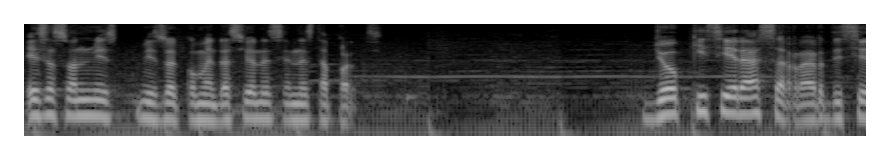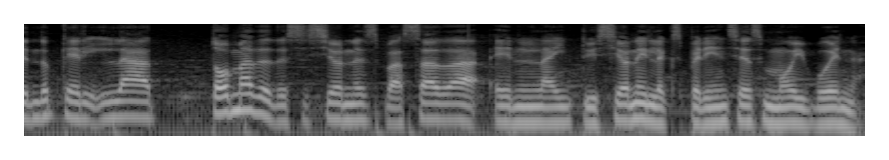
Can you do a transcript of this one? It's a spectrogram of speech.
esas son mis, mis recomendaciones en esta parte. Yo quisiera cerrar diciendo que la toma de decisiones basada en la intuición y la experiencia es muy buena.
